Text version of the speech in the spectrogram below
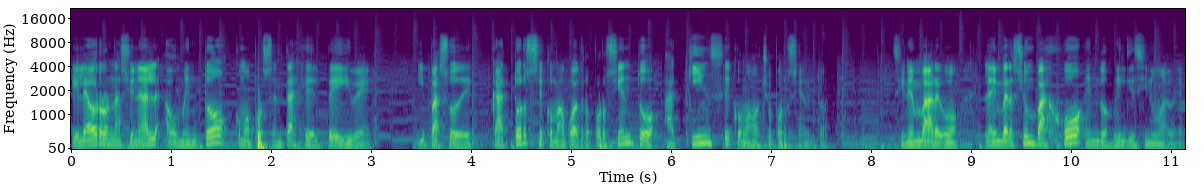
el ahorro nacional aumentó como porcentaje del PIB y pasó de 14,4% a 15,8%. Sin embargo, la inversión bajó en 2019,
